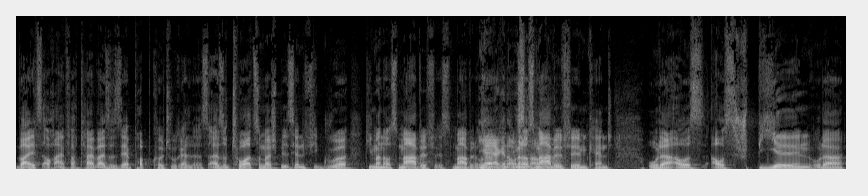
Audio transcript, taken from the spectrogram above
weil es auch einfach teilweise sehr popkulturell ist. Also Thor zum Beispiel ist ja eine Figur, die man aus Marvel, ist Marvel, oder? Ja, ja, genau, Die man aus aus Marvel. Marvel-Filmen kennt. Oder aus, aus Spielen oder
